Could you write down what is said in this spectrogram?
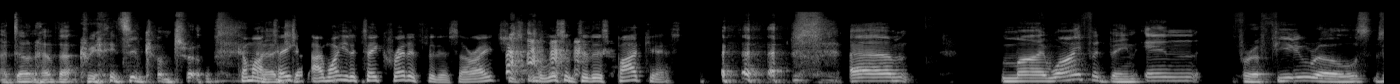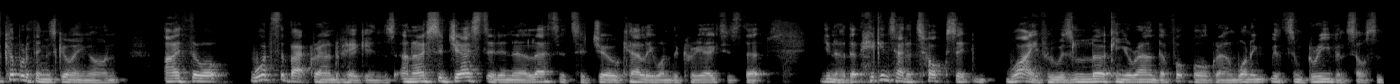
I, don't have that creative control. Come on, uh, take. I want you to take credit for this. All right, she's going to listen to this podcast. um, my wife had been in for a few roles. There's a couple of things going on. I thought, what's the background of Higgins? And I suggested in a letter to Joe Kelly, one of the creators, that you know that Higgins had a toxic wife who was lurking around the football ground, wanting with some grievance or some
